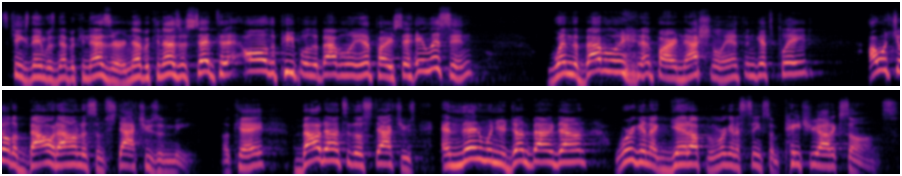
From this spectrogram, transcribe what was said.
This king's name was Nebuchadnezzar. Nebuchadnezzar said to all the people in the Babylonian Empire, he said, Hey, listen, when the Babylonian Empire national anthem gets played, I want y'all to bow down to some statues of me, okay? Bow down to those statues. And then when you're done bowing down, we're gonna get up and we're gonna sing some patriotic songs.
